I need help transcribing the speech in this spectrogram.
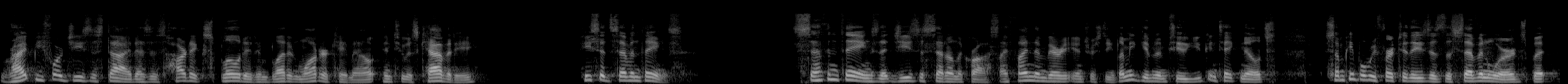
Right before Jesus died, as his heart exploded and blood and water came out into his cavity, he said seven things. Seven things that Jesus said on the cross. I find them very interesting. Let me give them to you. You can take notes. Some people refer to these as the seven words, but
